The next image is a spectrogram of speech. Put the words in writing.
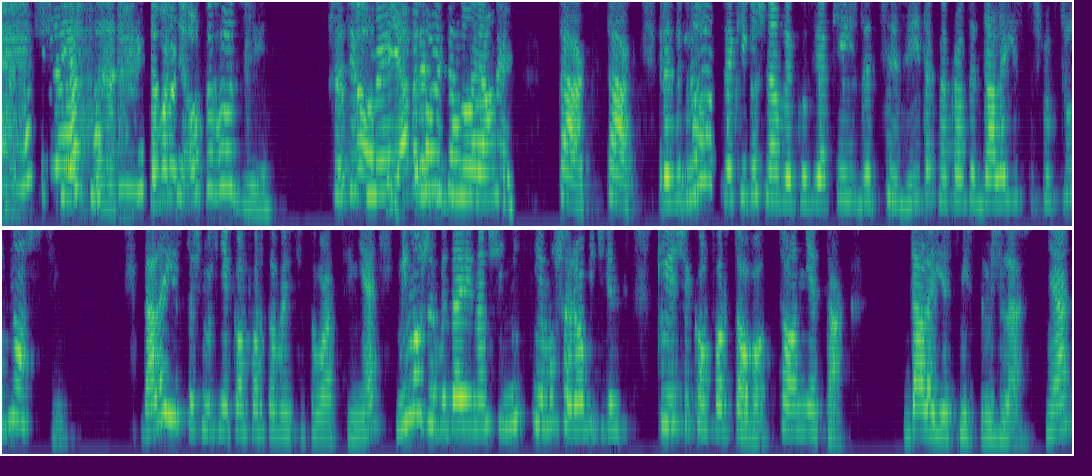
świetne. To właśnie o to chodzi. Przecież no, my ja rezygnując, tak, tak, rezygnując no. z jakiegoś nawyku, z jakiejś decyzji, tak naprawdę dalej jesteśmy w trudności. Dalej jesteśmy w niekomfortowej sytuacji, nie? Mimo, że wydaje nam się, nic nie muszę robić, więc czuję się komfortowo. To nie tak dalej jest mi z tym źle, nie?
